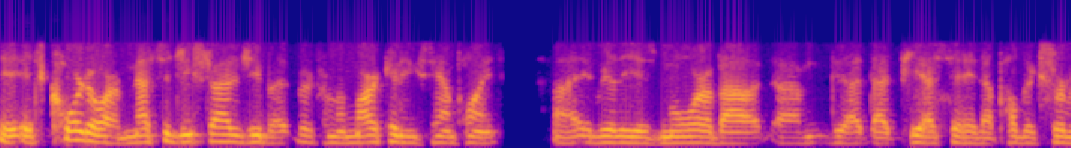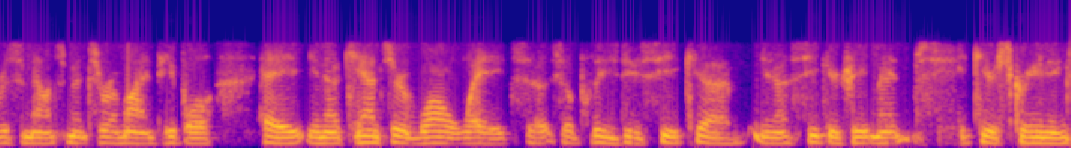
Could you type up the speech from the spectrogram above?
it, it's core to our messaging strategy, but, but from a marketing standpoint, uh, it really is more about um, that, that PSA, that public service announcement to remind people, hey, you know, cancer won't wait. So, so please do seek, uh, you know, seek your treatment, seek your screenings,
